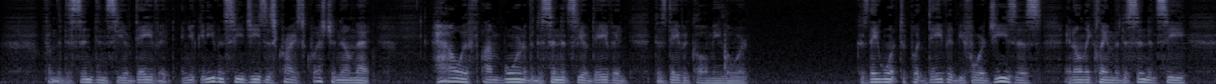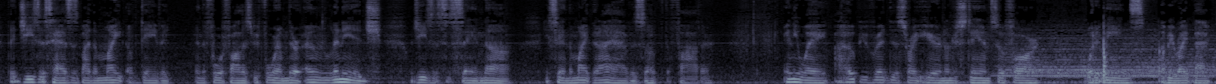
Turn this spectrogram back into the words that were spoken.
from the descendancy of David. And you can even see Jesus Christ question them that how if I'm born of the descendancy of David does David call me Lord? Because they want to put David before Jesus and only claim the descendancy that Jesus has is by the might of David and the forefathers before him, their own lineage. Jesus is saying, nah. He's saying the might that I have is of the Father. Anyway, I hope you've read this right here and understand so far what it means. I'll be right back.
